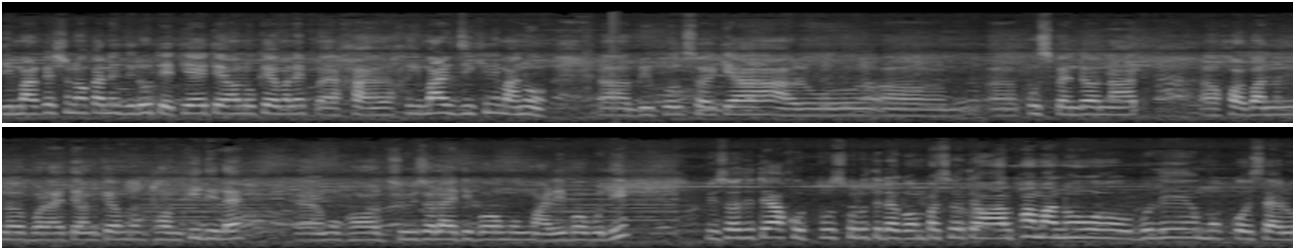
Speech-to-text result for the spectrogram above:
ডিমাৰ্কেশ্যনৰ কাৰণে দিলোঁ তেতিয়াই তেওঁলোকে মানে সীমাৰ যিখিনি মানুহ বিপুল শইকীয়া আৰু পুষ্পেন্দ্ৰ নাথ সৰ্বানন্দ বৰাই তেওঁলোকে মোক ধমকি দিলে মোক ঘৰত জুই জ্বলাই দিব মোক মাৰিব বুলি। পিছত যেতিয়া সোধ পোছ কৰিলোঁ তেতিয়া গম পাইছোঁ তেওঁ আলফা মানুহ বুলি মোক কৈছে আৰু।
